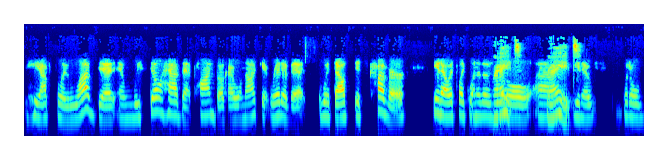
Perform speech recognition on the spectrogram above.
he absolutely loved it and we still have that pond book i will not get rid of it without its cover you know it's like one of those right. little um, right. you know little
